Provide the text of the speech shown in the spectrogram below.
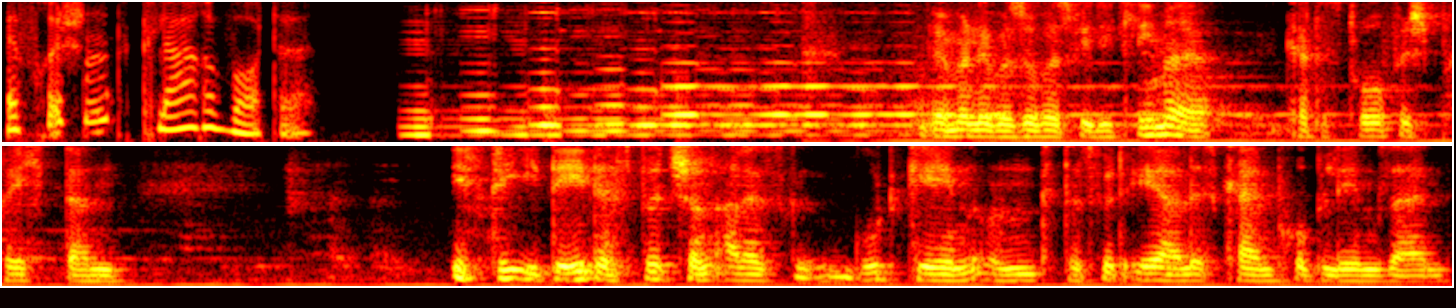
erfrischend klare Worte. Wenn man über sowas wie die Klimakatastrophe spricht, dann ist die Idee, das wird schon alles gut gehen und das wird eher alles kein Problem sein.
